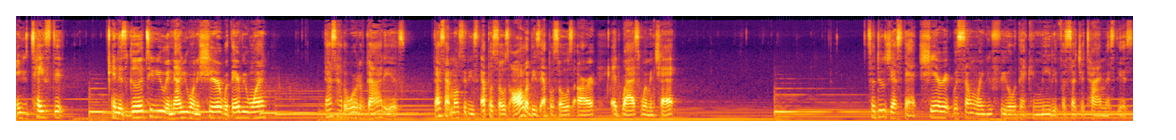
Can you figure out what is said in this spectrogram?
and you taste it and it's good to you and now you want to share it with everyone. That's how the word of God is. That's how most of these episodes, all of these episodes are at Wise Women Chat. So do just that. Share it with someone you feel that can need it for such a time as this.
